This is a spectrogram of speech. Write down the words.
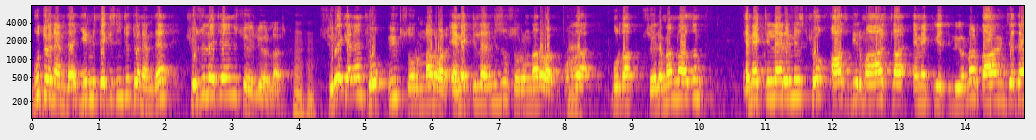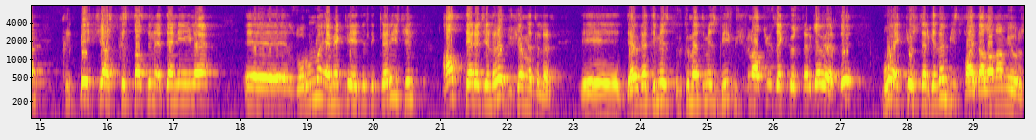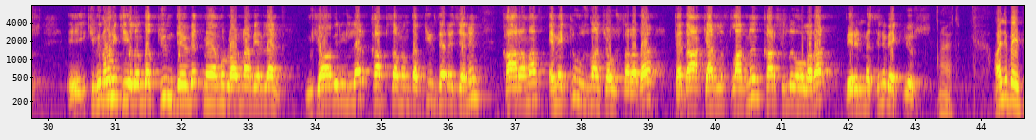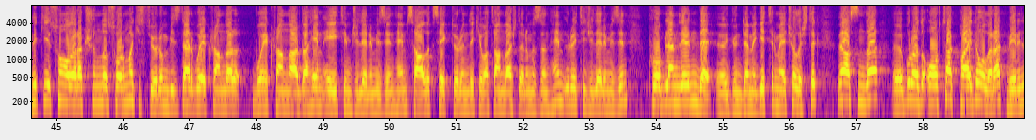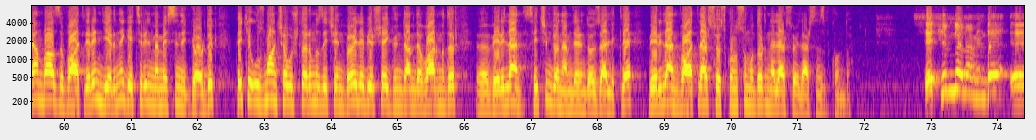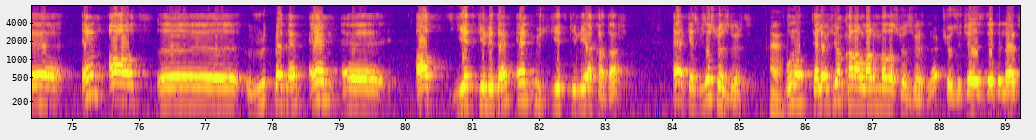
bu dönemde 28. dönemde çözüleceğini söylüyorlar. Süre gelen çok büyük sorunlar var. Emeklilerimizin sorunları var. Bunu da buradan söylemem lazım. Emeklilerimiz çok az bir maaşla emekli ediliyorlar. Daha önceden 45 yaş kıstası nedeniyle e, zorunlu emekli edildikleri için alt derecelere düşemediler. E, devletimiz, hükümetimiz bir 3600 ek gösterge verdi. Bu ek göstergeden biz faydalanamıyoruz. E, 2012 yılında tüm devlet memurlarına verilen mücavir iller kapsamında bir derecenin kahraman emekli uzman çavuşlara da fedakarlıklarının karşılığı olarak verilmesini bekliyoruz. Evet. Ali Bey peki son olarak şunu da sormak istiyorum. Bizler bu ekranlar bu ekranlarda hem eğitimcilerimizin hem sağlık sektöründeki vatandaşlarımızın hem üreticilerimizin problemlerini de e, gündeme getirmeye çalıştık ve aslında e, burada ortak payda olarak verilen bazı vaatlerin yerine getirilmemesini gördük. Peki uzman çavuşlarımız için böyle bir şey gündemde var mıdır? E, verilen seçim dönemlerinde özellikle verilen vaatler söz konusu mudur? Neler söylersiniz bu konuda? Seçim döneminde e, en alt e, rütbeden, en e, alt yetkiliden en üst yetkiliye kadar herkes bize söz verdi. Evet. Bunu televizyon kanallarında da söz verdiler. Çözeceğiz dediler.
